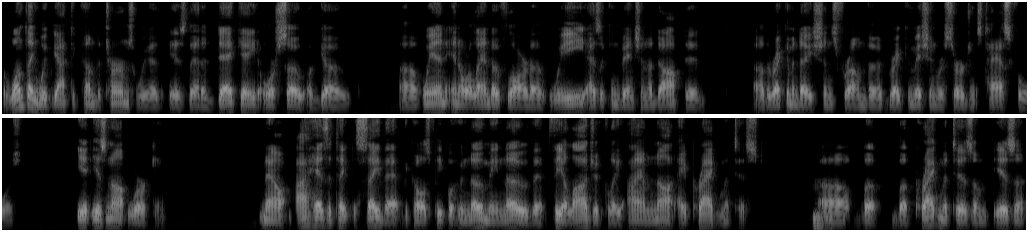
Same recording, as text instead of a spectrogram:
The one thing we've got to come to terms with is that a decade or so ago, uh, when in Orlando, Florida, we as a convention adopted uh, the recommendations from the Great Commission Resurgence Task Force, it is not working. Now, I hesitate to say that because people who know me know that theologically I am not a pragmatist. Mm-hmm. Uh, but but pragmatism isn't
